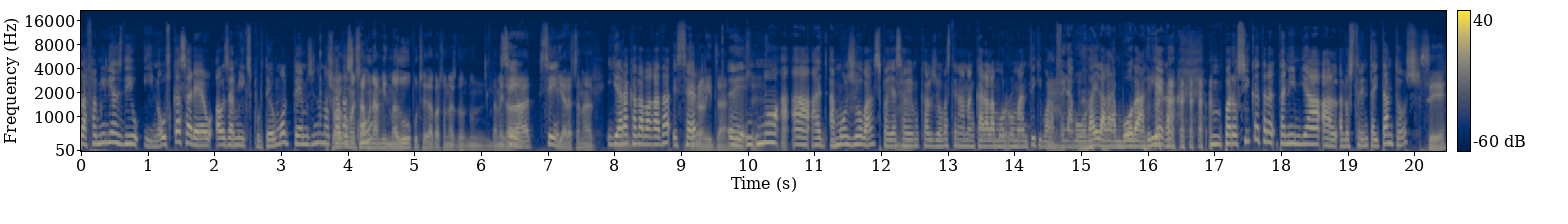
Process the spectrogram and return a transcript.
la família ens diu, i no us casareu, els amics porteu molt temps, i no, no Això va cadascú... començar amb un àmbit madur, potser de persones d'un- de més Sí, edat, sí. i ara s'ha anat... I ara cada vegada, és cert, eh, sí. no a, a, a, molts joves, perquè ja sabem que els joves tenen encara l'amor romàntic i volen Mm. fer la boda i la gran boda griega. Mm, Però sí que tenim ja a, a los trenta i tantos Sí.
